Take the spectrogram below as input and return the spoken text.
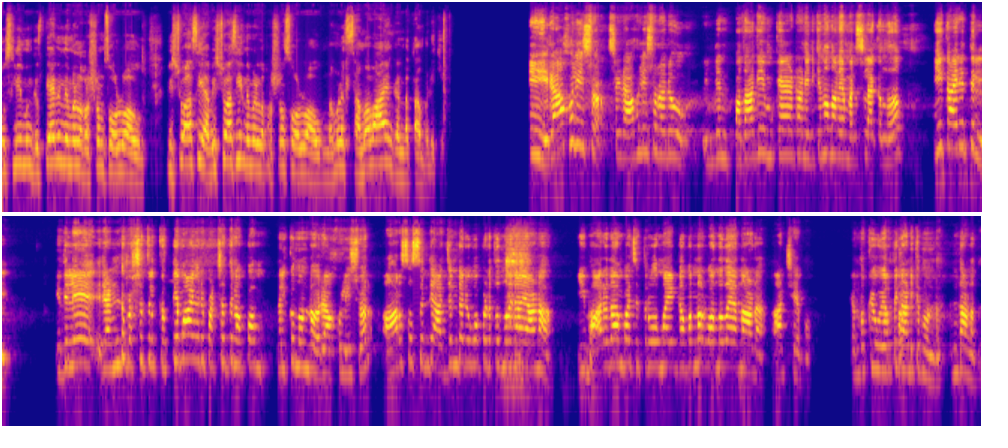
മുസ്ലിമും ക്രിസ്ത്യാനിയും തമ്മിലുള്ള പ്രശ്നം സോൾവ് ആവും. വിശ്വാസി അവിശ്വാസിയും തമ്മിലുള്ള പ്രശ്നം സോൾവ് ആവും. നമ്മൾ സമവായം കണ്ടെത്താൻ പഠിക്കും. ഈ രാഹുൽ ഈശ്വർ ശ്രീ രാഹുൽ ഈശ്വർ ഒരു ഇന്ത്യൻ പതാകയും ഒക്കെ ആയിട്ടാണ് ഇരിക്കുന്നതെന്നാണ് ഞാൻ മനസ്സിലാക്കുന്നത്. ഈ കാര്യത്തിൽ ഇതിലെ രണ്ട് പക്ഷത്തിൽ കൃത്യമായ ഒരു പക്ഷത്തിനൊപ്പം നിൽക്കുന്നുണ്ടോ രാഹുൽ ഈശ്വർ ആർ എസ് എസിന്റെ അജണ്ട രൂപപ്പെടുത്തുന്നതിനായാണ് ഈ ഭാരതാംബ ചിത്രവുമായി ഗവർണർ വന്നത് എന്നാണ് ആക്ഷേപം. എന്തൊക്കെ ഉയർത്തി കാണിക്കുന്നുണ്ട്? എന്താണത്?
